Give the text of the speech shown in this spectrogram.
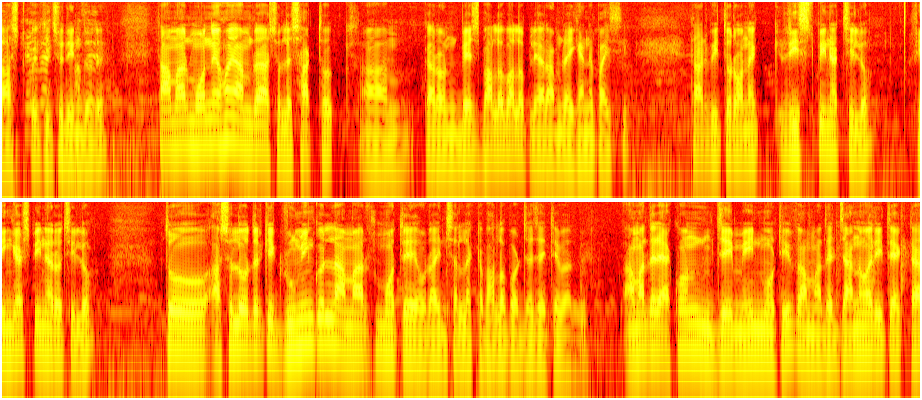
লাস্ট কিছুদিন ধরে। তা আমার মনে হয় আমরা আসলে সার্থক কারণ বেশ ভালো ভালো প্লেয়ার আমরা এখানে পাইছি। তার ভিতর অনেক রিস্ট স্পিনার ছিল ফিঙ্গার স্পিনারও ছিল। তো আসলে ওদেরকে গ্রুমিং করলে আমার মতে ওরা ইনশাল্লাহ একটা ভালো পর্যায়ে যাইতে পারবে। আমাদের এখন যে মেইন মোটিভ আমাদের জানুয়ারিতে একটা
